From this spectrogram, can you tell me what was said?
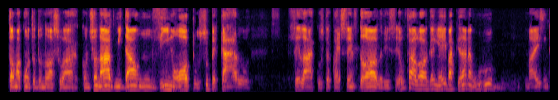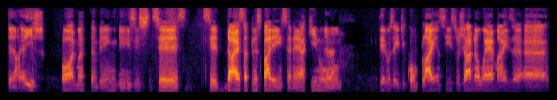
toma conta do nosso ar condicionado, me dá um vinho Opus super caro, sei lá, custa 400 dólares. Eu falo, ó, ganhei, bacana, uhul, mas então, é isso. Forma também existe, você, você dá essa transparência, né? Aqui no, é. em termos aí de compliance, isso já não é mais é, é,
